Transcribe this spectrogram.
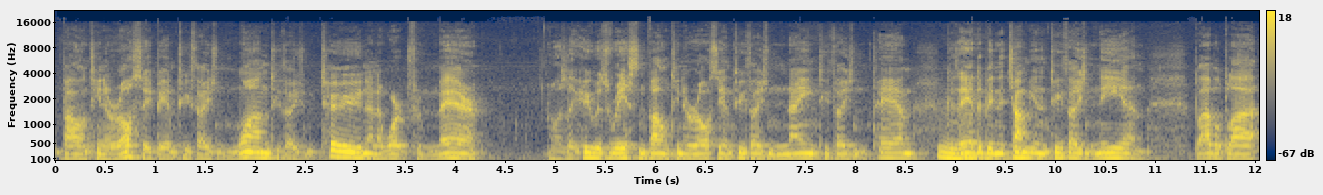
Valentino Rossi being 2001, 2002, and then I worked from there. I was like, who was racing Valentino Rossi in 2009, 2010? Because they had been the champion in 2008 and blah, blah, blah.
